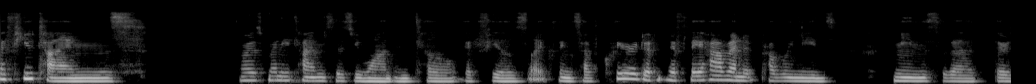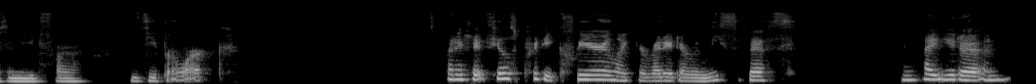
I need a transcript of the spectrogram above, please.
a few times or as many times as you want until it feels like things have cleared. If, if they haven't, it probably needs means that there's a need for deeper work. But if it feels pretty clear, like you're ready to release this, I invite you to um,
